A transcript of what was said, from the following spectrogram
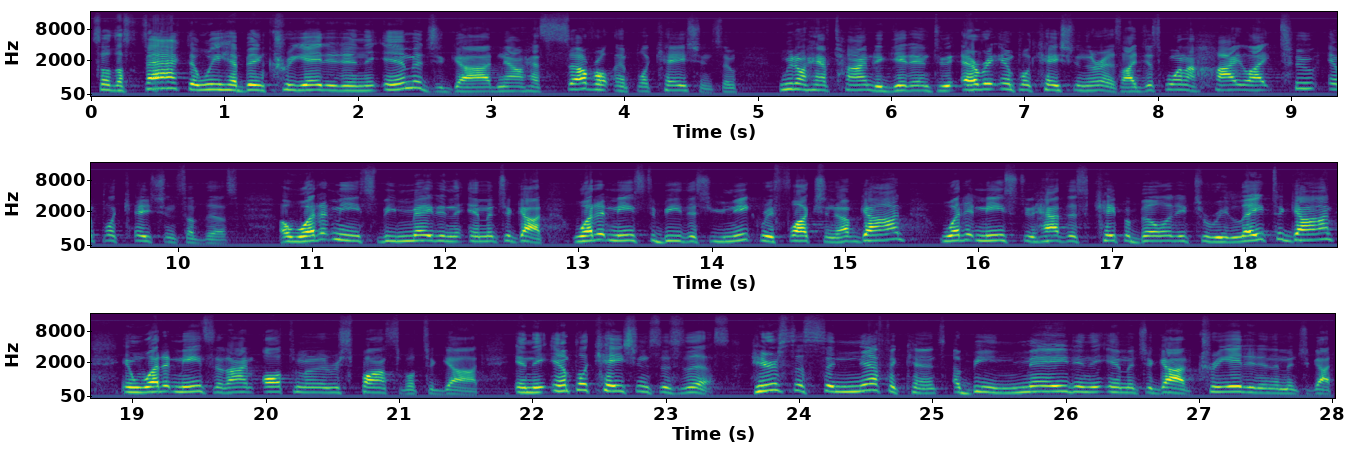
So, the fact that we have been created in the image of God now has several implications. And we don't have time to get into every implication there is. I just want to highlight two implications of this of what it means to be made in the image of God, what it means to be this unique reflection of God, what it means to have this capability to relate to God, and what it means that I'm ultimately responsible to God. And the implications is this here's the significance of being made in the image of God, created in the image of God.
